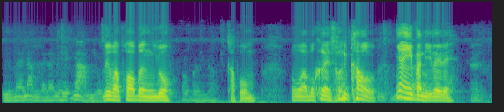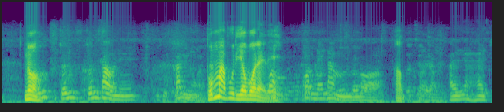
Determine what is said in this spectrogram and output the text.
กินแนะนำกันนะเฮ็ดงามอยู่หรือว่าพอเบิ่งอยู่พอเบิ่งอยู่ครับผมเพราะว่าบ่เคยสนเข้าใหญ่ปานนี้เลยเด้เนาะจนจนเท่านี้คันผมมาผู้เดียวบ่ได้เด้คนแนะนำบ่ครับ ให้ให้ส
